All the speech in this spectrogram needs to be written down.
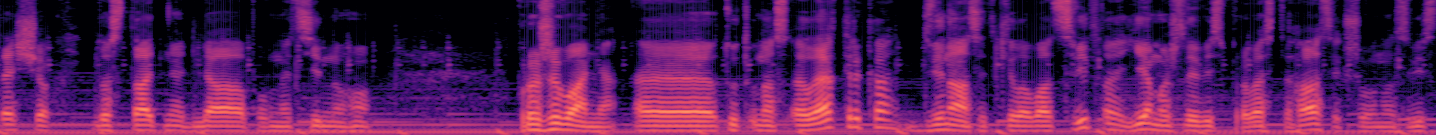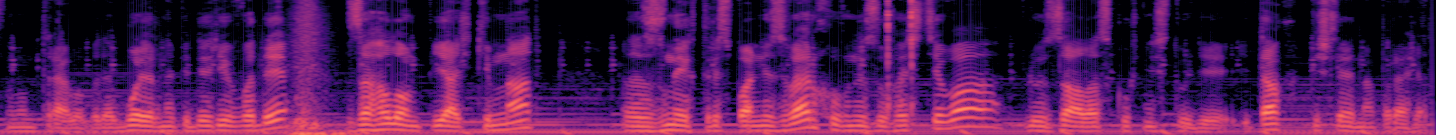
те, що достатньо для повноцінного проживання. Е, Тут у нас електрика, 12 кВт світла, є можливість провести газ, якщо воно, звісно, вам треба буде. Бойлер на підігрів води, загалом 5 кімнат, з них 3 спальні зверху, внизу гостєва, плюс зала з кухні студії. І так пішли на перегляд.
